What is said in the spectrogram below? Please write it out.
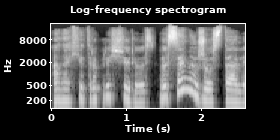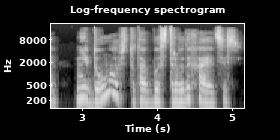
Она хитро прищурилась. «Вы сами уже устали? Не думала, что так быстро выдыхаетесь?»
